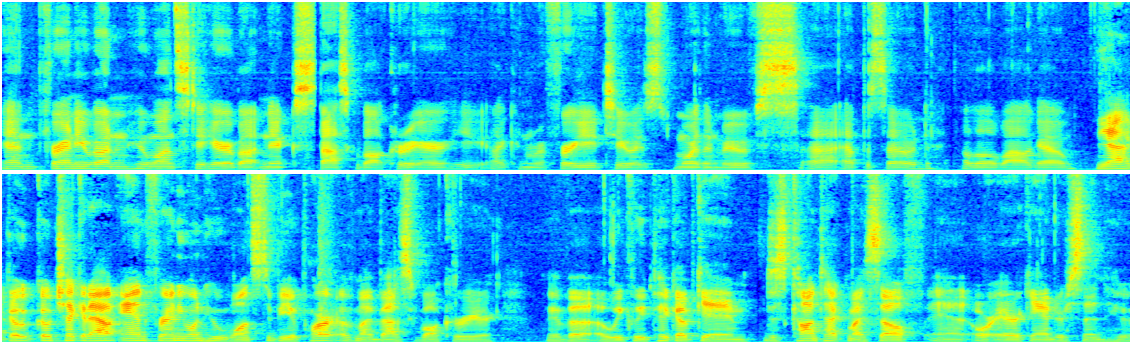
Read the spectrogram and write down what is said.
And for anyone who wants to hear about Nick's basketball career, you, I can refer you to his More Than Moves uh, episode a little while ago. Yeah, go go check it out. And for anyone who wants to be a part of my basketball career, we have a, a weekly pickup game. Just contact myself and or Eric Anderson, who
